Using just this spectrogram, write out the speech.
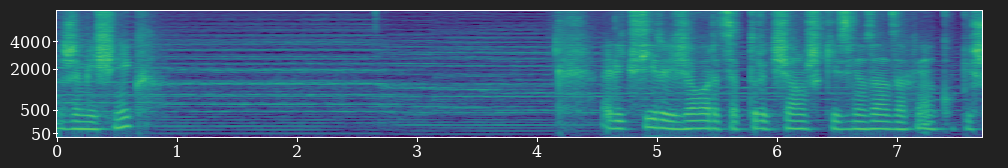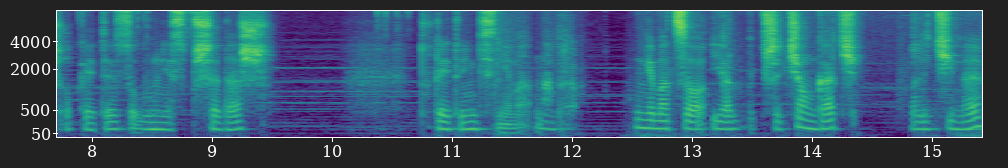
Rzemieślnik. Eliksiry, zioła, receptury, książki związane z archeą kupisz. Ok, to jest ogólnie sprzedaż. Tutaj to nic nie ma. Dobra. Nie ma co jakby przeciągać. Lecimy.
